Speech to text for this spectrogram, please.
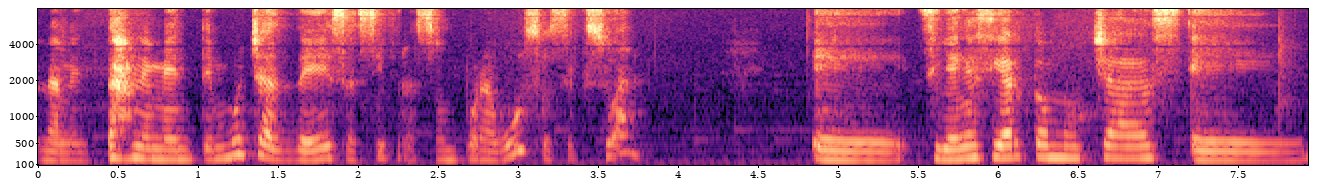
lamentablemente, muchas de esas cifras son por abuso sexual. Eh, si bien es cierto, muchas eh,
